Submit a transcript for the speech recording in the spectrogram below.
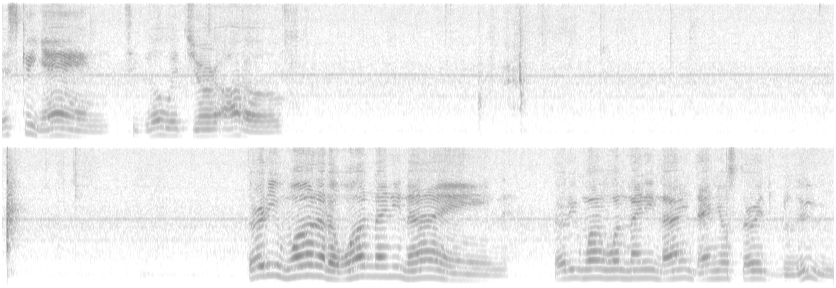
Fisker Yang to go with your auto. Thirty-one out of one ninety-nine. 31 199 Daniel Sturridge Blue.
